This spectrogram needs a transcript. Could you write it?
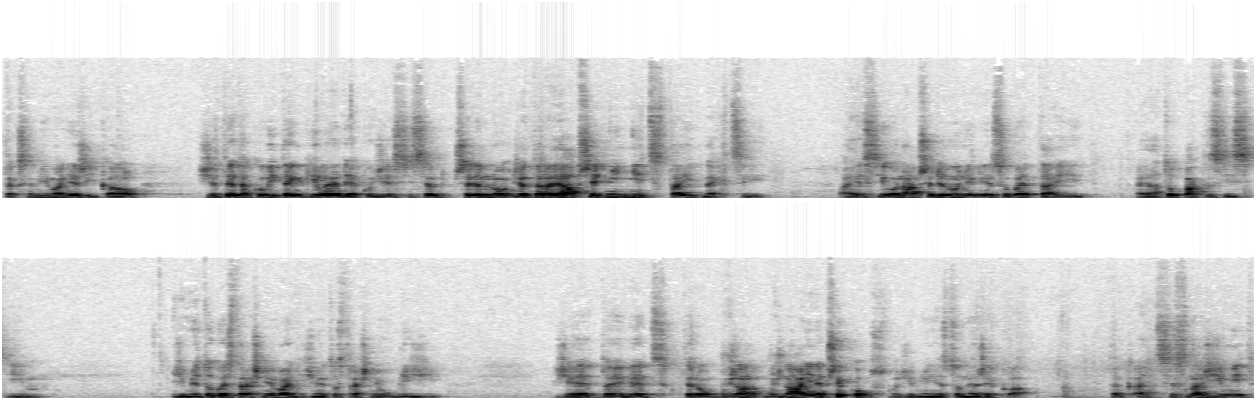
tak jsem jí říkal, že to je takový tenký led, jako že jestli jsem přede mnou, že teda já před ní nic tajit nechci, a jestli ona přede mnou něco bude tajit, a já to pak zjistím, že mě to bude strašně vadit, že mě to strašně ublíží. Že to je věc, kterou možná, možná ani nepřekousnu, že mě něco neřekla. Tak ať se snaží mít...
